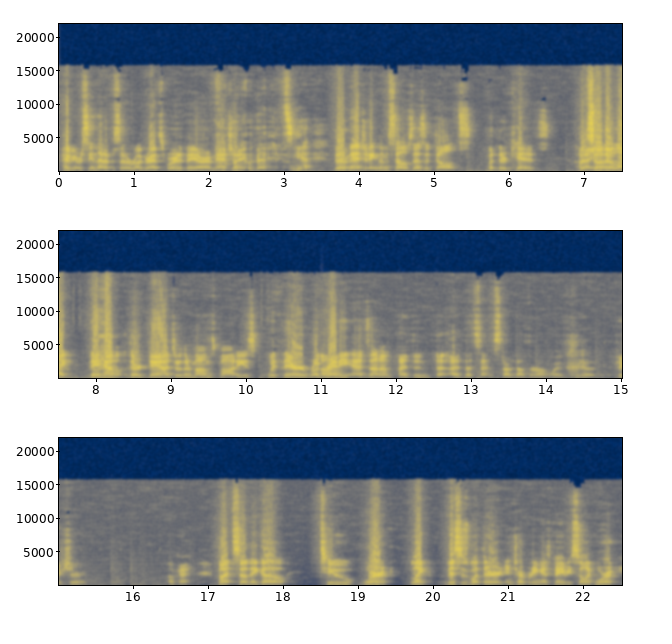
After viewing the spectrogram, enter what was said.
Have you ever seen that episode of Rugrats where they are imagining? yeah, they're imagining themselves as adults, but they're kids. But I, so uh, they're like they have their dads or their mom's bodies with their Rugratty Oh. heads on them. I didn't. That, I, that sentence started out the wrong way for me to picture. Okay. But so they go to work. Like this is what they're interpreting as babies. So like work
